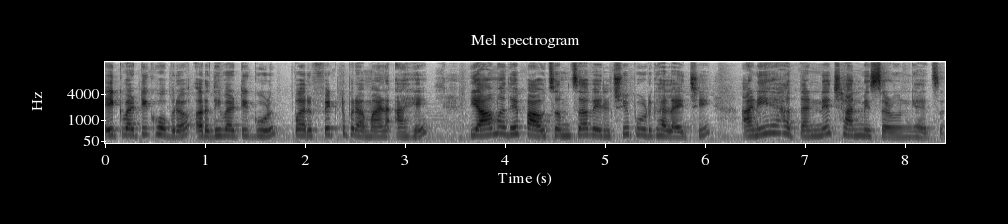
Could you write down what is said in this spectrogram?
एक वाटी खोबरं अर्धी वाटी गूळ परफेक्ट प्रमाण आहे. यामध्ये पाव चमचा वेलची पूड घालायची आणि हे हातांनी छान मिसळून घ्यायचं.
